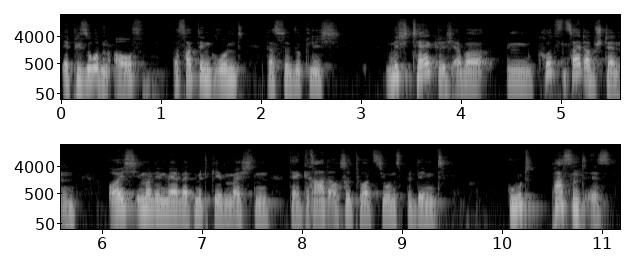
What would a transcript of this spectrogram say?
Episoden auf. Das hat den Grund, dass wir wirklich nicht täglich, aber in kurzen Zeitabständen euch immer den Mehrwert mitgeben möchten, der gerade auch situationsbedingt gut passend ist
